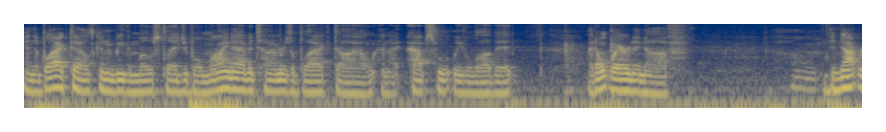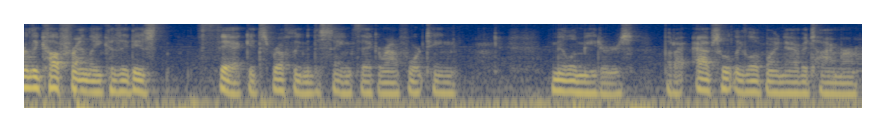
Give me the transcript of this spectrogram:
And the black dial is going to be the most legible. My Navitimer is a black dial, and I absolutely love it. I don't wear it enough. Um, and not really cuff friendly because it is thick. It's roughly the same thick, around 14 millimeters. But I absolutely love my Navitimer.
